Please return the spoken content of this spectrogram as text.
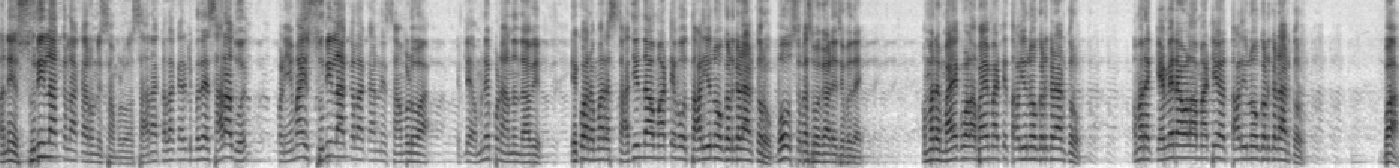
અને સુરીલા કલાકારોને સાંભળવા. સારા કલાકાર એટલે બધા સારા જ હોય, પણ એમાંય સુરીલા કલાકારને સાંભળવા એટલે અમને પણ આનંદ આવે. એકવાર અમારા સાજિંદા માટે બહુ તાળીઓનો ગડગડાટ કરો. બહુ સરસ વગાડે છે બધા અમારા માયકવાળા ભાઈ માટે તાળીઓનો ગડગડાટ કરો. અમારા કેમેરાવાળા માટે તાળીઓનો ગડગડાટ કરો. વાહ.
